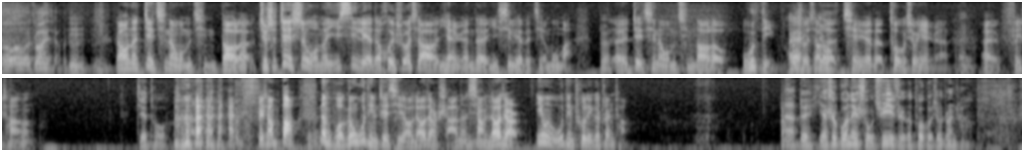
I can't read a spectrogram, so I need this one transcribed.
我我我装一下，嗯然后呢，这期呢，我们请到了，就是这是我们一系列的会说笑演员的一系列的节目嘛。对呃，这期呢，我们请到了吴鼎，哎会说笑的签约的脱口秀演员，哎，哎，非常街头。非常棒。那我跟吴鼎这期要聊点啥呢？嗯想聊点，因为吴鼎出了一个专场，哎，对，也是国内首屈一指的脱口秀专场。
